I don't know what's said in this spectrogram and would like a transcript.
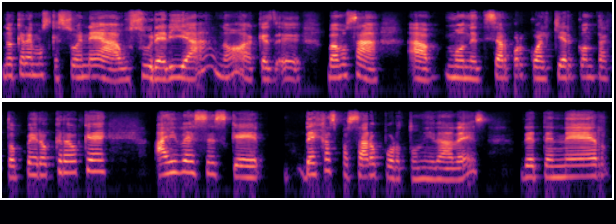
no queremos que suene a usurería, ¿no? A que eh, vamos a, a monetizar por cualquier contacto, pero creo que hay veces que dejas pasar oportunidades de tener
